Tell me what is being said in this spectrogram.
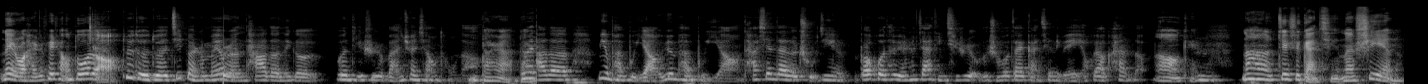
内容还是非常多的哦。对对对，基本上没有人他的那个问题是完全相同的。嗯当然，因为他的命盘不一样，运盘不一样，他现在的处境，包括他原生家庭，其实有的时候在感情里面也会要看的。啊，OK，嗯，那这是感情，那事业呢？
